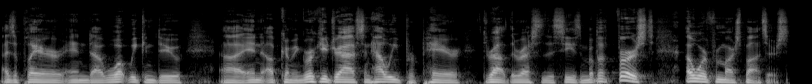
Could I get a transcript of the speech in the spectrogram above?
as a player and uh, what we can do uh, in upcoming rookie drafts and how we prepare throughout the rest of the season. But, but first, a word from our sponsors.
